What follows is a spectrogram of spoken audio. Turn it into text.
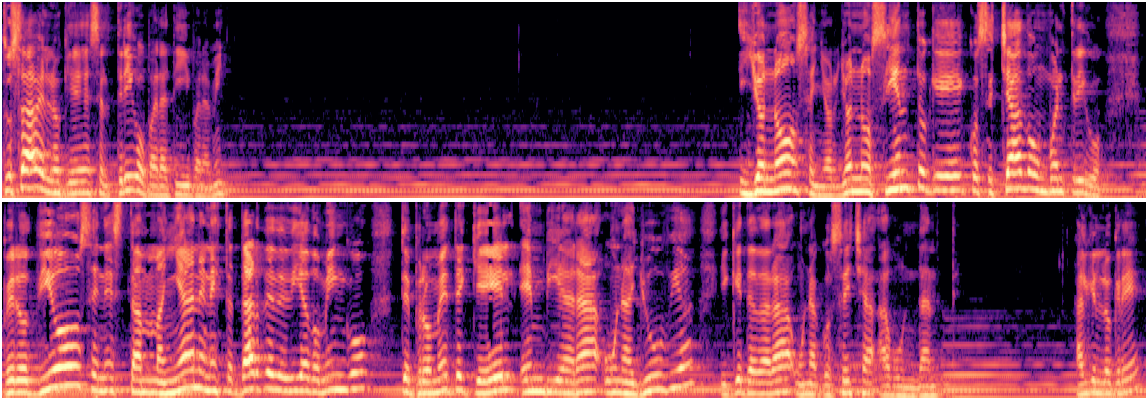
Tú sabes lo que es el trigo para ti y para mí. Y yo no, Señor, yo no siento que he cosechado un buen trigo. Pero Dios en esta mañana, en esta tarde de día domingo, te promete que Él enviará una lluvia y que te dará una cosecha abundante. ¿Alguien lo cree?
